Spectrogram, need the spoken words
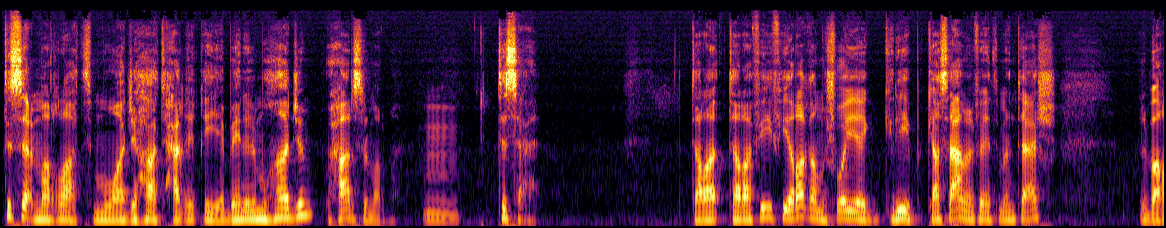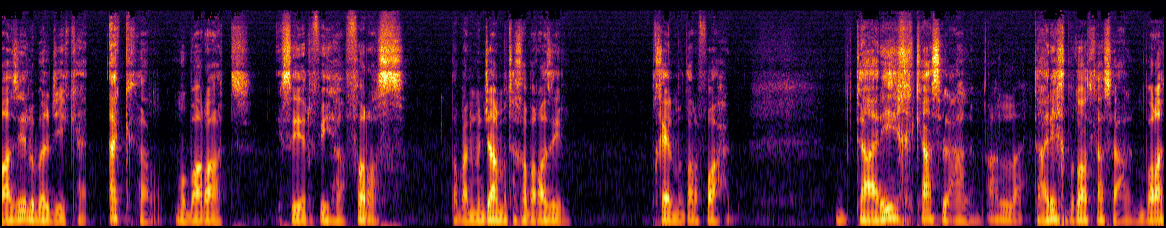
تسع مرات مواجهات حقيقية بين المهاجم وحارس المرمى. تسعة. ترى ترى في في رقم شوية قريب. كأس العالم 2018 البرازيل وبلجيكا أكثر مباراة يصير فيها فرص. طبعا من جانب منتخب البرازيل تخيل من طرف واحد. بتاريخ كأس العالم. الله. تاريخ بطولة كأس العالم. مباراة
